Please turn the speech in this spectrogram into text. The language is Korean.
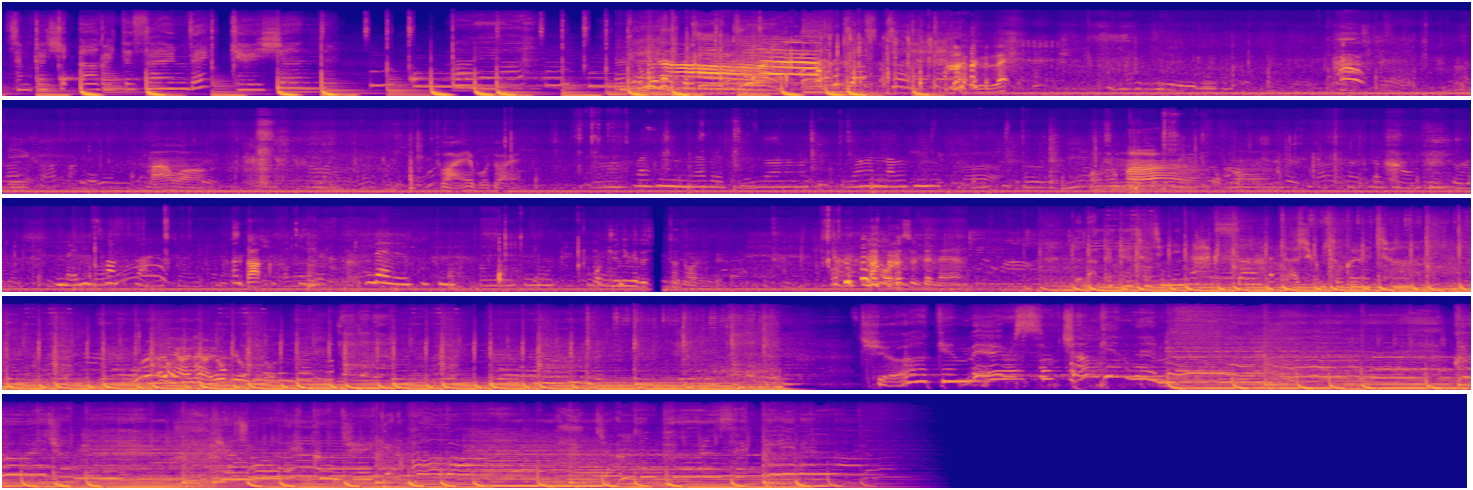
잠깐 쉬어갈 땐삶 vacation 그래? 여기 고마워 좋아해? 뭐 좋아해? 맛있는 애들 구경하는 거 구경한 나도 힘들고 어 정말 어. 근데 리스팝도 안 좋아해요. 딱 근데 리스팝 어, 튜닝이도 진짜 좋아하는데 딱 어렸을 때는 눈앞에 펼쳐진 이 낙서 다시금 속을 내쳐 아니야 아니야 여기 여기. 추억의 미로 속 잠긴 내 맘.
